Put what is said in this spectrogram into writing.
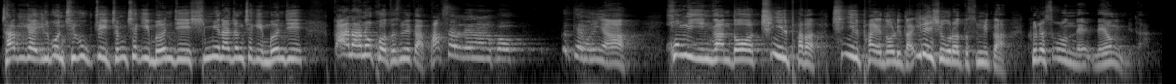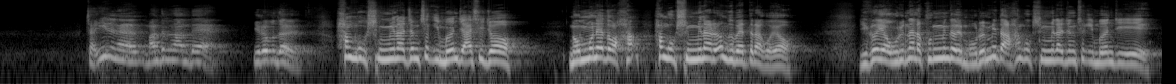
자기가 일본 제국주의 정책이 뭔지 식민화 정책이 뭔지 까놔놓고 어떻습니까? 박살을 내놔놓고 끝에 뭐냐? 홍익 인간도 친일파다, 친일파의 논리다 이런 식으로 어떻습니까? 글을 써놓은 내, 내용입니다. 자 이런 만들어놨는데 여러분들 한국 식민화 정책이 뭔지 아시죠? 논문에도 하- 한국 식민화를 언급했더라고요. 이거요 우리나라 국민들 모릅니다. 한국 식민화 정책이 뭔지.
